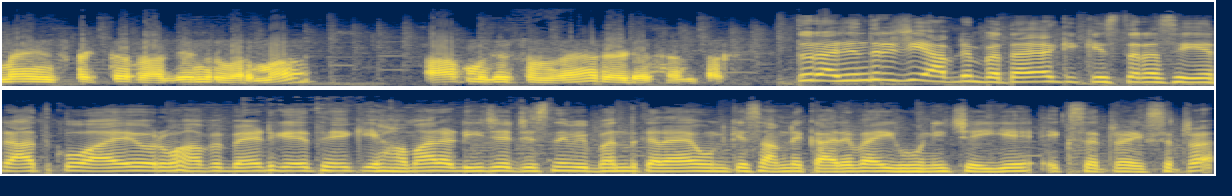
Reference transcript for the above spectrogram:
मैं इंस्पेक्टर राजेंद्र वर्मा आप मुझे सुन रहे हैं रेडियो पर तो राजेंद्र जी आपने बताया कि किस तरह से ये रात को आए और वहाँ पे बैठ गए थे कि हमारा डीजे जिसने भी बंद कराया उनके सामने कार्यवाही होनी चाहिए एक्सेट्रा एक्सेट्रा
